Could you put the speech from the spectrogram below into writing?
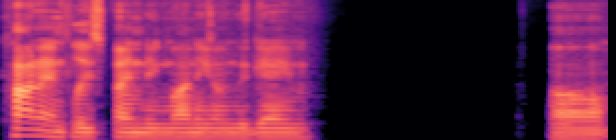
currently spending money on the game. Uh,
